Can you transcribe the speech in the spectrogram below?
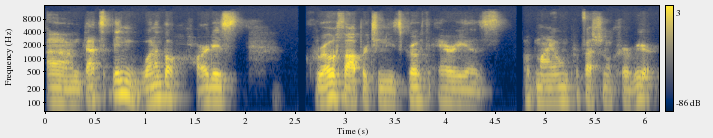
um, that's been one of the hardest growth opportunities, growth areas of my own professional career.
